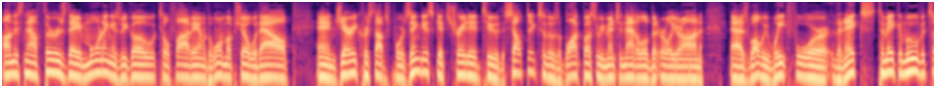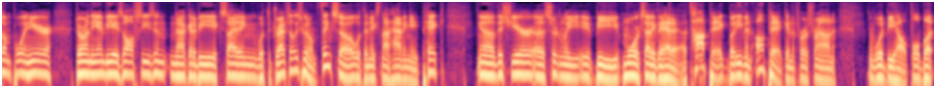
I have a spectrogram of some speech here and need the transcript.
on this now Thursday morning as we go till 5 a.m. with the warm-up show with Al and Jerry. Kristaps Porzingis gets traded to the Celtics, so there was a blockbuster. We mentioned that a little bit earlier on as well. We wait for the Knicks to make a move at some point here during the NBA's offseason. Not going to be exciting with the draft. At least we don't think so, with the Knicks not having a pick. Uh, this year, uh, certainly it'd be more exciting if they had a, a top pick, but even a pick in the first round would be helpful. But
